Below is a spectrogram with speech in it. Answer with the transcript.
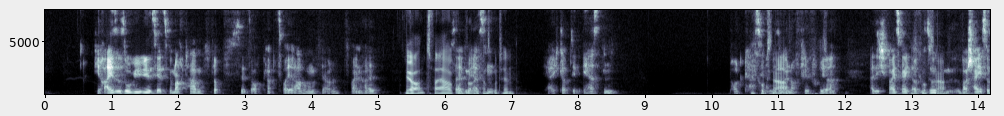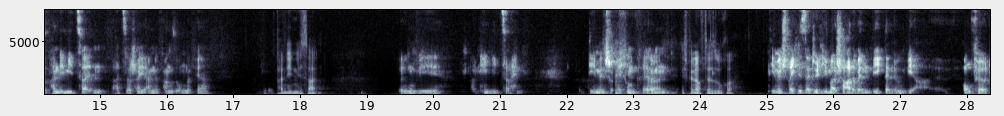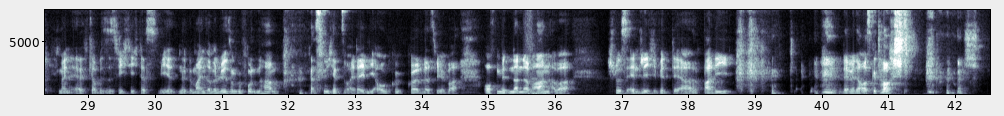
die Reise, so wie wir es jetzt gemacht haben, ich glaube, es ist jetzt auch knapp zwei Jahre ungefähr, oder? Zweieinhalb? Ja, zwei Jahre kommt, ich, ganz gut hin. Ja, ich glaube, den ersten Podcast haben wir sogar noch viel früher. Also ich weiß gar nicht, also so, wahrscheinlich so Pandemiezeiten hat es wahrscheinlich angefangen, so ungefähr. Panini-Zeiten? Irgendwie Panini-Zeiten. Dementsprechend. Ich, ich, ähm, ich, bin auf der Suche. Dementsprechend ist es natürlich immer schade, wenn ein Weg dann irgendwie äh, aufhört. Ich meine, äh, ich glaube, es ist wichtig, dass wir eine gemeinsame Lösung gefunden haben, dass wir jetzt weiter in die Augen gucken können, dass wir immer offen miteinander waren, aber schlussendlich wird der Buddy, der wird ausgetauscht. ich,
